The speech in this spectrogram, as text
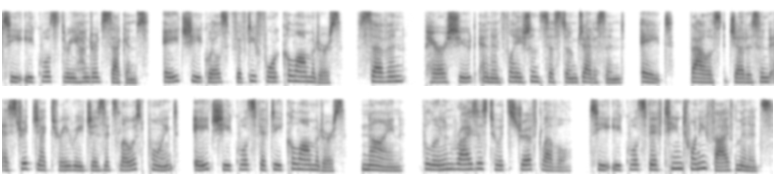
T equals 300 seconds, H equals 54 kilometers, 7. Parachute and inflation system jettisoned, 8. Ballast jettisoned as trajectory reaches its lowest point, h equals 50 kilometers. 9. Balloon rises to its drift level, t equals 15-25 minutes,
